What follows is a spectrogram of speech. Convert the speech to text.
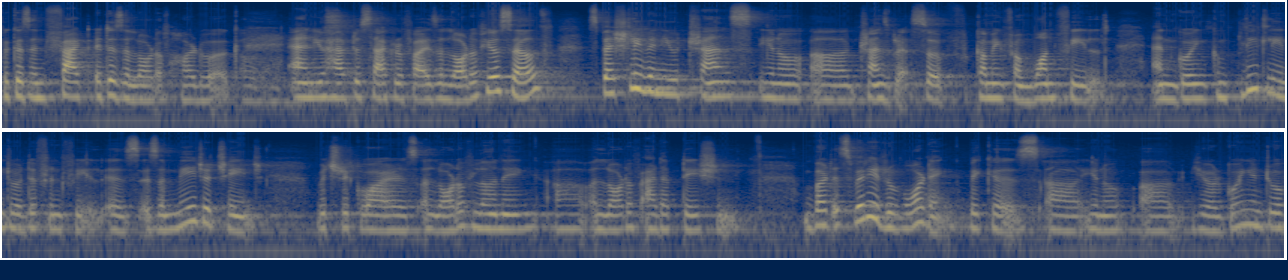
because in fact it is a lot of hard work, oh, and you have to sacrifice a lot of yourself, especially when you trans, you know, uh, transgress. So coming from one field and going completely into a different field is is a major change, which requires a lot of learning, uh, a lot of adaptation. But it's very rewarding because uh, you know uh, you're going into a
